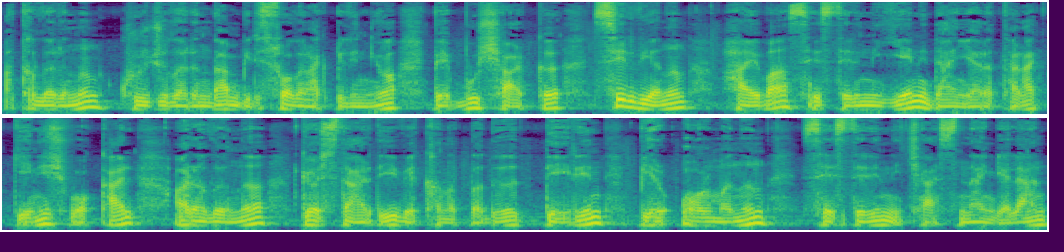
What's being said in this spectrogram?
atalarının kurucularından birisi olarak biliniyor ve bu şarkı Silvia'nın hayvan seslerini yeniden yaratarak geniş vokal aralığını gösterdiği ve kanıtladığı derin bir ormanın seslerin içerisinden gelen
